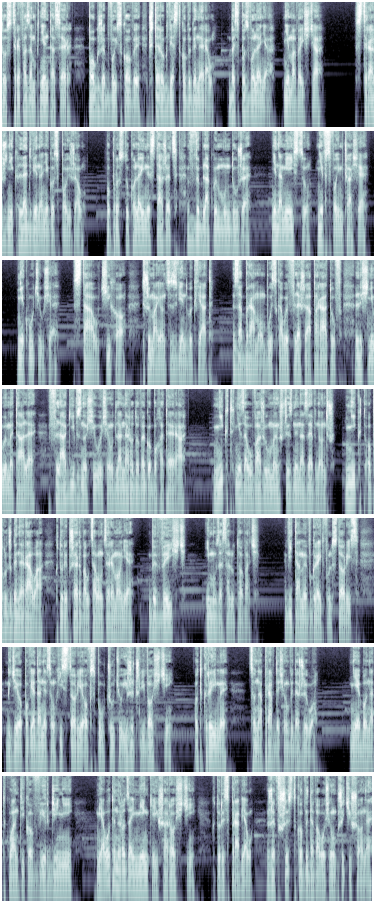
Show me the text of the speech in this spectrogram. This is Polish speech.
To strefa zamknięta, ser. Pogrzeb wojskowy, czterogwiazdkowy generał. Bez pozwolenia, nie ma wejścia. Strażnik ledwie na niego spojrzał. Po prostu kolejny starzec w wyblakłym mundurze. Nie na miejscu, nie w swoim czasie. Nie kłócił się. Stał cicho, trzymając zwiędły kwiat. Za bramą błyskały flesze aparatów, lśniły metale, flagi wznosiły się dla narodowego bohatera. Nikt nie zauważył mężczyzny na zewnątrz, nikt oprócz generała, który przerwał całą ceremonię, by wyjść i mu zasalutować. Witamy w Grateful Stories, gdzie opowiadane są historie o współczuciu i życzliwości. Odkryjmy, co naprawdę się wydarzyło. Niebo nad Quantico w Virginii miało ten rodzaj miękkiej szarości, który sprawiał, że wszystko wydawało się przyciszone.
